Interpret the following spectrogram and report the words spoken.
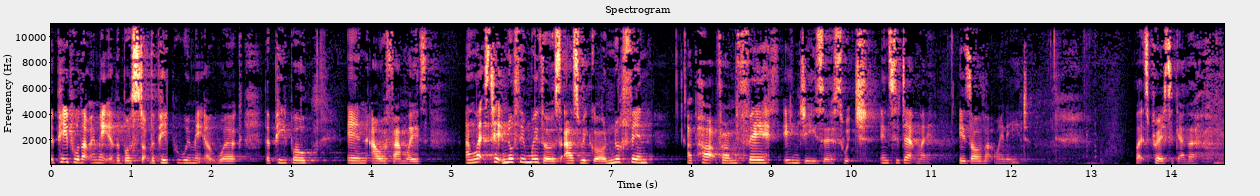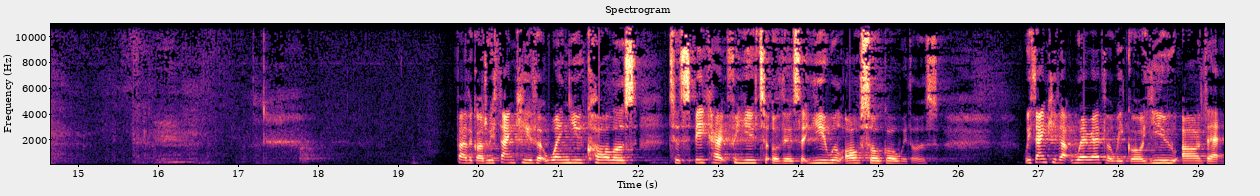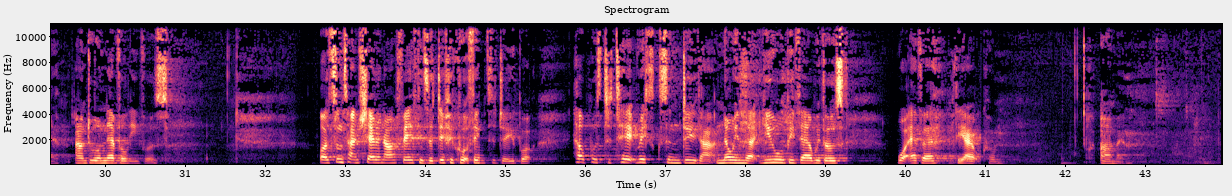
The people that we meet at the bus stop, the people we meet at work, the people in our families. And let's take nothing with us as we go, nothing apart from faith in Jesus, which incidentally is all that we need. Let's pray together. Father God, we thank you that when you call us to speak out for you to others, that you will also go with us. We thank you that wherever we go, you are there and will never leave us. Lord, sometimes sharing our faith is a difficult thing to do, but help us to take risks and do that, knowing that you will be there with us, whatever the outcome. Amen.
